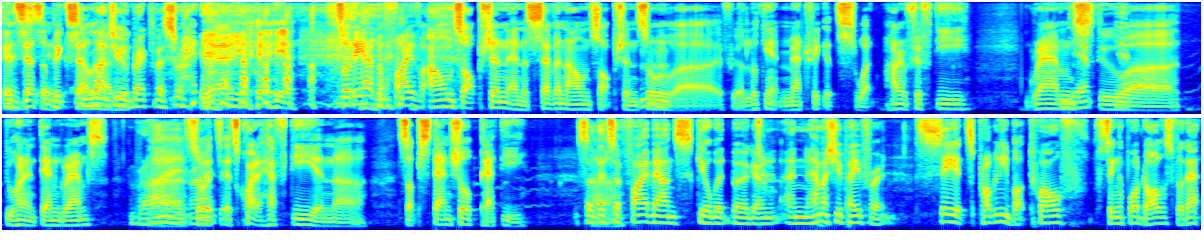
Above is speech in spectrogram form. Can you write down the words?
it's, just a big seller. reminds I mean. breakfast, right? yeah, yeah, yeah. So they have the five ounce option and the seven ounce option. So Mm-hmm. uh, if you're looking at metric, it's what 150 grams Yep, to yep. Uh, 210 grams. Right, Uh, so right. it's it's quite a hefty and uh, substantial patty. So that's a five ounce Gilbert burger, and, and how much you pay for it? Say it's probably about twelve Singapore dollars for that.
